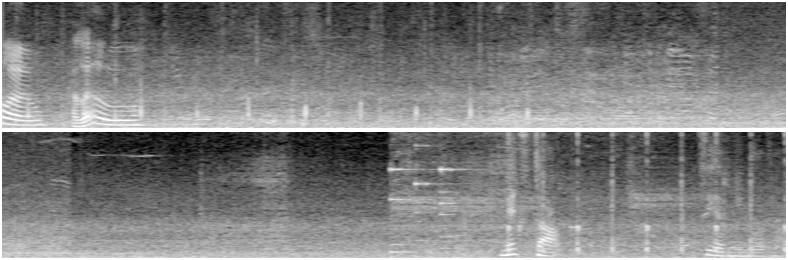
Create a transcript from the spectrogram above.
Hello. Hello. Next stop, Terminova.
